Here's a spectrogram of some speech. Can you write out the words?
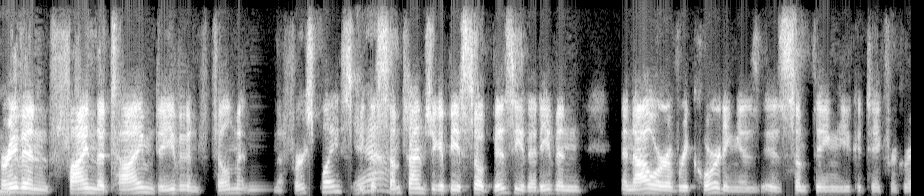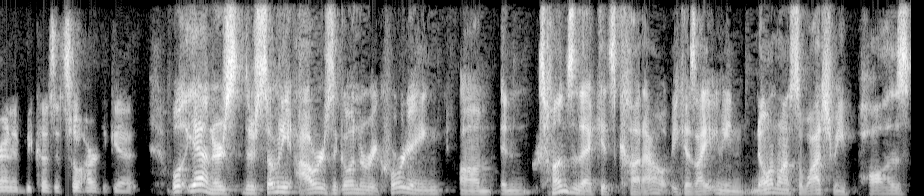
or hmm. even find the time to even film it in the first place yeah. because sometimes you could be so busy that even an hour of recording is is something you could take for granted because it's so hard to get well yeah and there's there's so many hours that go into recording um and tons of that gets cut out because i, I mean no one wants to watch me pause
